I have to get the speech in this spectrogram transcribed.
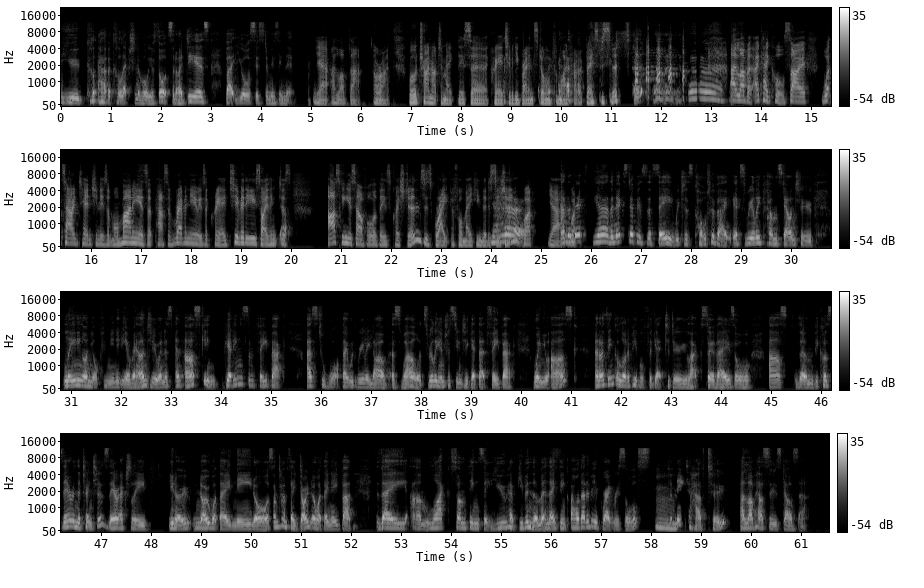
you have a collection of all your thoughts and ideas, but your system is in there. Yeah, I love that. All right. We'll try not to make this a creativity brainstorm for my product based business. I love it. Okay, cool. So, what's our intention? Is it more money? Is it passive revenue? Is it creativity? So, I think yeah. just asking yourself all of these questions is great before making the decision. Yeah. What yeah. And the what... next, yeah, the next step is the C, which is cultivate. It's really comes down to leaning on your community around you and and asking, getting some feedback as to what they would really love as well. It's really interesting to get that feedback when you ask. And I think a lot of people forget to do like surveys or ask them because they're in the trenches. They're actually, you know, know what they need, or sometimes they don't know what they need, but they um, like some things that you have given them and they think, oh, that'd be a great resource mm. for me to have too. I love how Suze does that.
